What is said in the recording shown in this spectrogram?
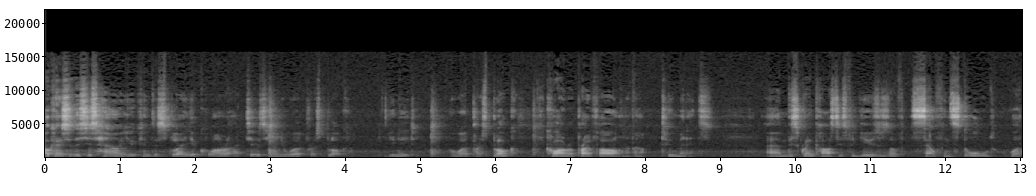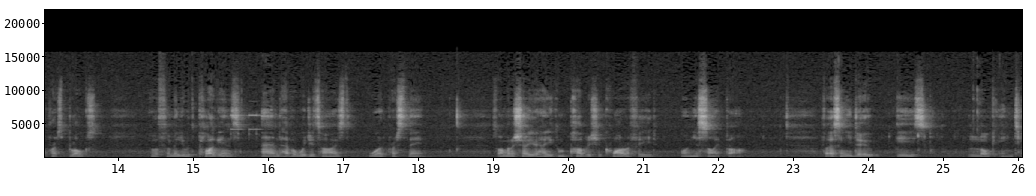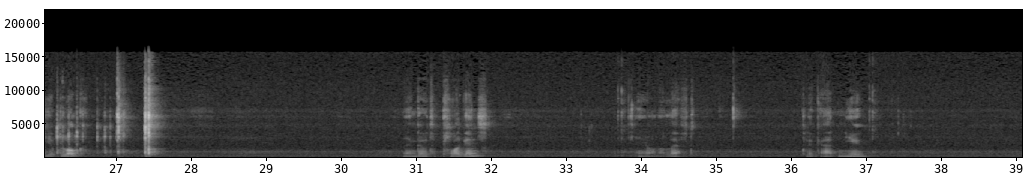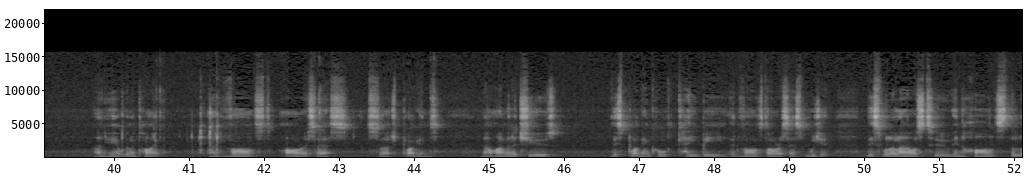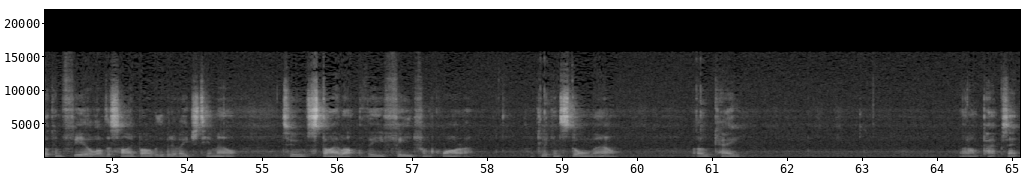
Okay, so this is how you can display your Quora activity on your WordPress blog. You need a WordPress blog, your Quora profile, and about two minutes. And this screencast is for users of self-installed WordPress blogs who are familiar with plugins and have a widgetized WordPress theme. So I'm going to show you how you can publish a Quora feed on your sidebar. First thing you do is log into your blog Then go to plugins, here on the left, click add new, and here we're going to type advanced RSS search plugins. Now I'm going to choose this plugin called KB Advanced RSS Widget. This will allow us to enhance the look and feel of the sidebar with a bit of HTML to style up the feed from Quora. I click install now OK. That unpacks it.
